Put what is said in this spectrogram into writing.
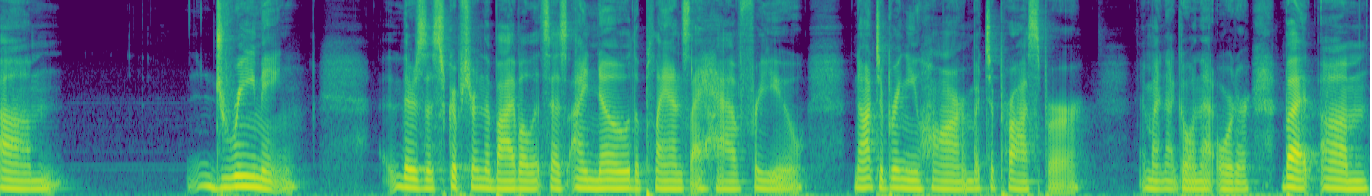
um, dreaming. There's a scripture in the Bible that says, I know the plans I have for you, not to bring you harm, but to prosper. It might not go in that order, but um,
